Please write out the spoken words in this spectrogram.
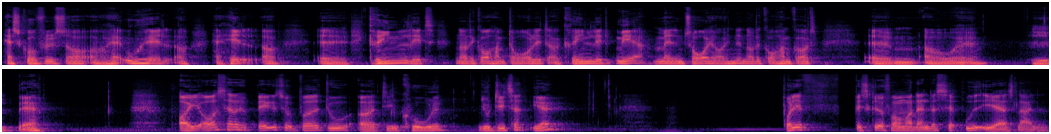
have skuffelser og have uheld og have held og øh, grine lidt, når det går ham dårligt, og grine lidt mere med en tår i øjnene, når det går ham godt. Øhm, og øh, mm. ja, Og I oversætter begge to, både du og din kone, Judita. ja, Prøv lige at beskrive for mig, hvordan det ser ud i jeres lejlighed.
